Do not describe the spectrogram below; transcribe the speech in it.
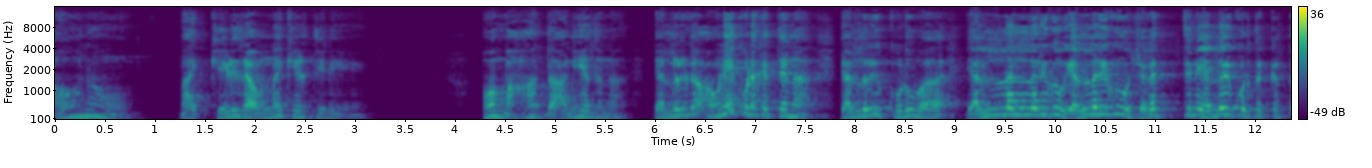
ಅವನು, ನಾ ಕೇಳಿದ್ರೆ ಅವನ್ನ ಕೇಳ್ತೀನಿ. ಅವ ಮಹಾದಾನಿ ಅದನ್ನ ಎಲ್ಲರಿಗೂ ಅವನೇ ಕೊಡಕತ್ತೇನ? ಎಲ್ಲರಿಗೂ ಕೊಡುವ ಎಲ್ಲೆಲ್ಲರಿಗೂ, ಎಲ್ಲರಿಗೂ, ಜಗತ್ತಿನ ಎಲ್ಲರಿಗೂ ಕೊಡ್ತಕ್ಕಂಥ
